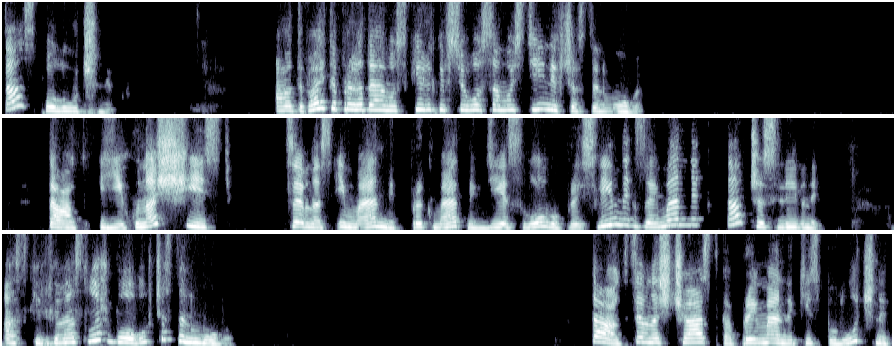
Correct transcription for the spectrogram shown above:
та сполучник. А давайте пригадаємо, скільки всього самостійних частин мови. Так, їх у нас шість. Це в нас іменник, прикметник, дієслово, прислівник, займенник та числівник. А скільки в нас службових частин мови? Так, це в нас частка, прийменник і сполучник.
